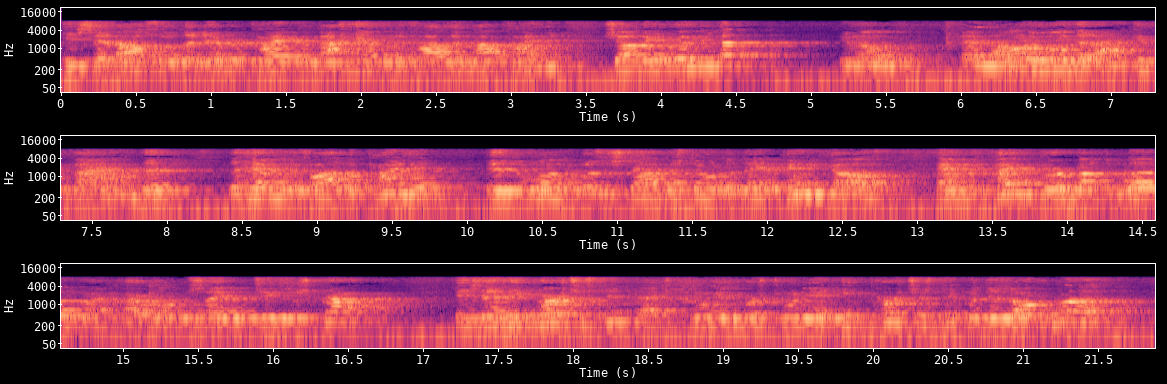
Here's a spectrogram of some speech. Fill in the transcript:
He said also that every plant that my heavenly Father has not planted shall be rooted up. You know, and the only one that I can find that the heavenly Father planted is the one that was established on the day of Pentecost and was paid for by the blood of our, our Lord and Savior Jesus Christ. He said he purchased it, Acts 20 and verse 28, he purchased it with his own blood.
